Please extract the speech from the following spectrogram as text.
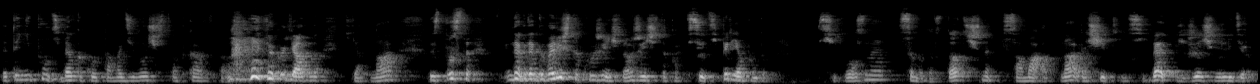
Это не путь, да, какое-то там одиночество, отказ. Там. Такой, я одна, я одна. То есть просто иногда говоришь такой женщине, а женщина такая, все, теперь я буду серьезная, самодостаточная, сама одна, рассчитывая на себя и женщина-лидером.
